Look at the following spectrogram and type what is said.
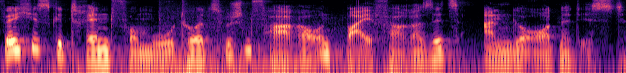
welches getrennt vom Motor zwischen Fahrer und Beifahrersitz angeordnet ist.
